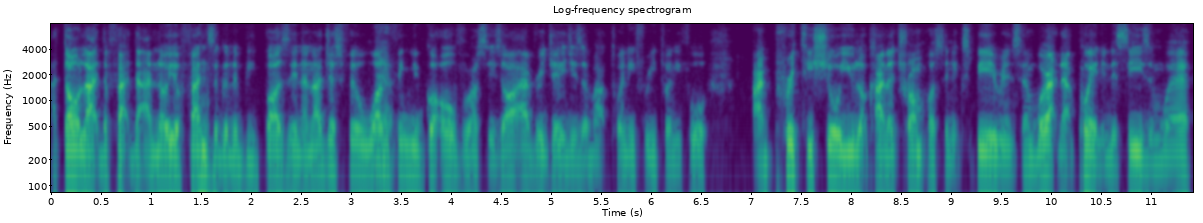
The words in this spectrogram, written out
I don't like the fact that I know your fans are going to be buzzing, and I just feel one Yeah. thing you've got over us is our average age is about 23, 24. I'm pretty sure you lot kind of trump us in experience, and we're at that point in the season where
